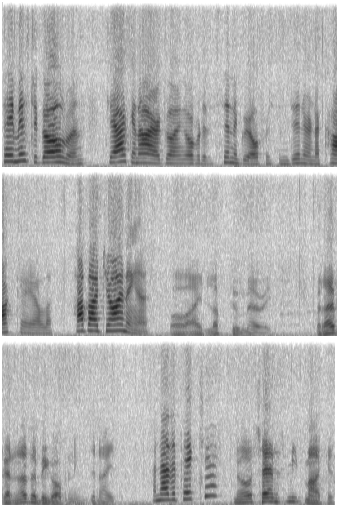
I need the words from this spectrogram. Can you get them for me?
Say, Mr. Goldwyn, Jack and I are going over to the Cinegrill for some dinner and a cocktail. How about joining us? Oh, I'd love to, Mary. But I've got another big opening tonight. Another picture? No, Sam's Meat Market.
